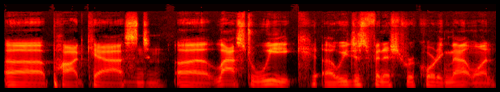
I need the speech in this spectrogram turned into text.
uh, podcast uh, last week. Uh, we just finished recording that one,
